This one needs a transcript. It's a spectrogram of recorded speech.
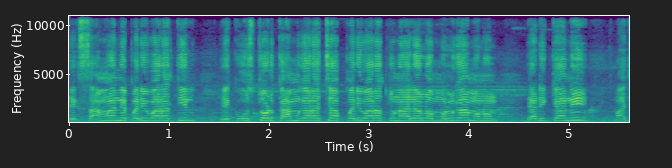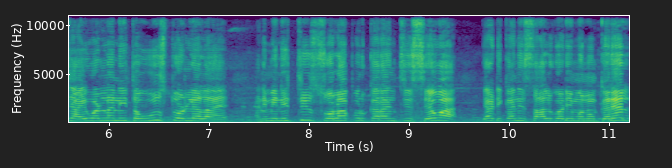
एक सामान्य परिवारातील एक ऊसतोड कामगाराच्या परिवारातून आलेला मुलगा म्हणून त्या ठिकाणी माझ्या आईवडिलांनी इथं ऊस तोडलेला आहे आणि मी निश्चित सोलापूरकरांची सेवा या ठिकाणी सालगडी म्हणून करेल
